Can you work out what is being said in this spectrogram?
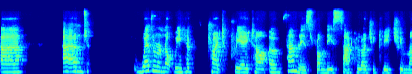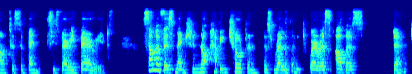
Uh, and whether or not we have tried to create our own families from these psychologically tumultuous events is very varied. Some of us mention not having children as relevant, whereas others don't.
